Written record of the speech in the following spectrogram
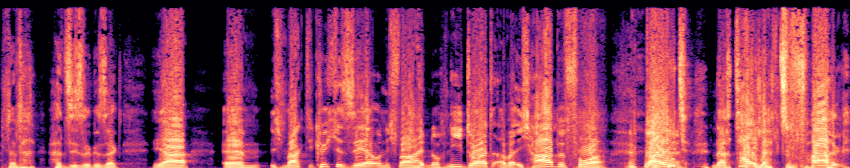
Und dann hat sie so gesagt, ja, ähm, ich mag die Küche sehr und ich war halt noch nie dort, aber ich habe vor, bald nach Thailand zu fahren.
